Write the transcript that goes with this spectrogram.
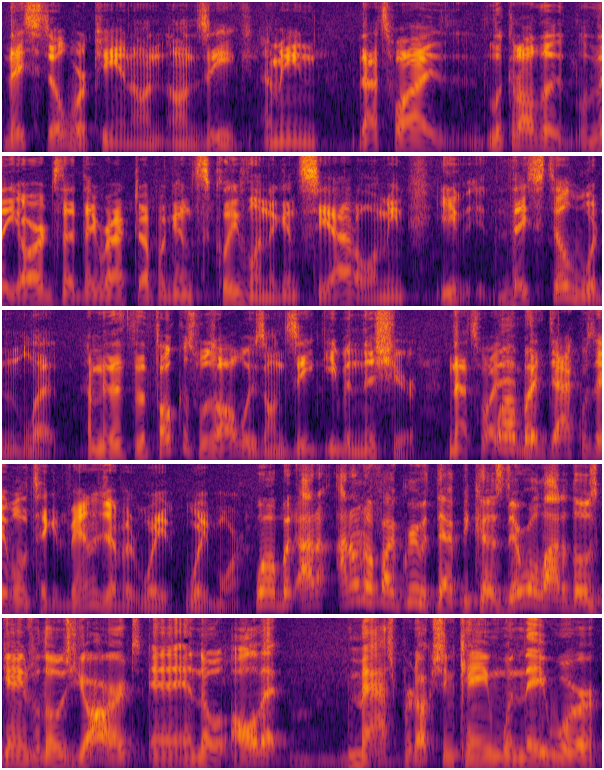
they still were keying on on Zeke. I mean, that's why look at all the the yards that they racked up against Cleveland, against Seattle. I mean, ev they still wouldn't let. I mean, the, the, focus was always on Zeke, even this year, and that's why. Well, but, but- Dak was able to take advantage of it way way more. Well, but I don't, I don't know if I agree with that because there were a lot of those games with those yards and, and all that mass production came when they were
